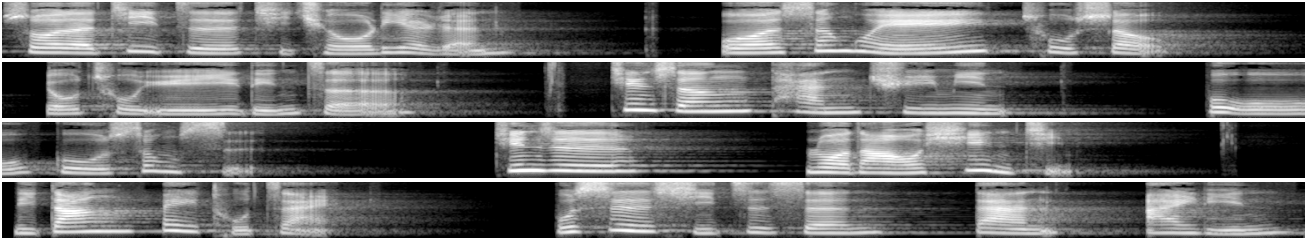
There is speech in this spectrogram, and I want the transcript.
说了偈子，祈求猎人：我身为畜兽，有处于林泽。见生贪取命，不无故送死。今日落到陷阱，理当被屠宰，不是惜自身，但哀临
